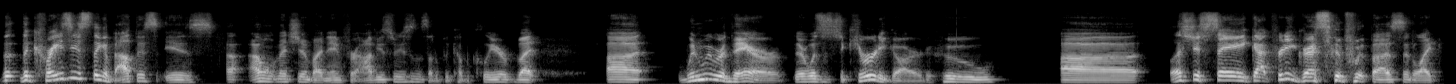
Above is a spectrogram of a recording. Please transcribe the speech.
The, the craziest thing about this is uh, I won't mention it by name for obvious reasons that'll become clear. But uh, when we were there, there was a security guard who, uh, let's just say, got pretty aggressive with us and like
